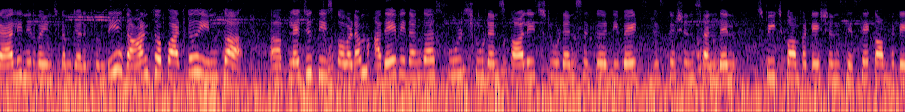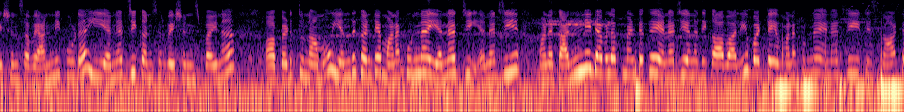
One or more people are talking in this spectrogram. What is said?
ర్యాలీ నిర్వహించడం జరుగుతుంది. దాంతోపాటు ఇంకా ప్లెజ్ తీసుకోవడం. అదేవిధంగా స్కూల్ స్టూడెంట్స్ కాలేజ్ స్టూడెంట్స్కి debates discussions and then speech competitions essay competitions అవి అన్నీ కూడా ఈ ఎనర్జీ కన్సర్వేషన్స్ పైన పెడుతున్నాము. ఎందుకంటే మనకున్న ఎనర్జీ ఎనర్జీ మనకు అన్ని డెవలప్మెంట్కి ఎనర్జీ అనేది కావాలి. బట్ మనకున్న energy it is not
